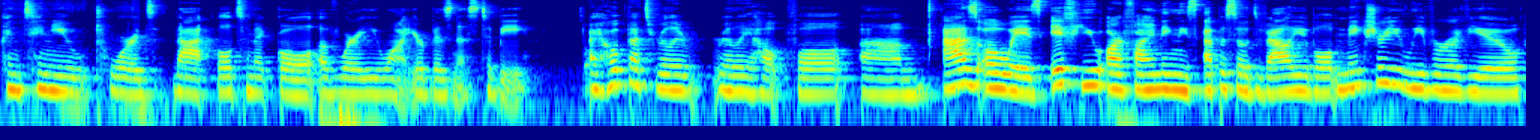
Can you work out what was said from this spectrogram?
continue towards that ultimate goal of where you want your business to be. I hope that's really, really helpful. Um, as always, if you are finding these episodes valuable, make sure you leave a review.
